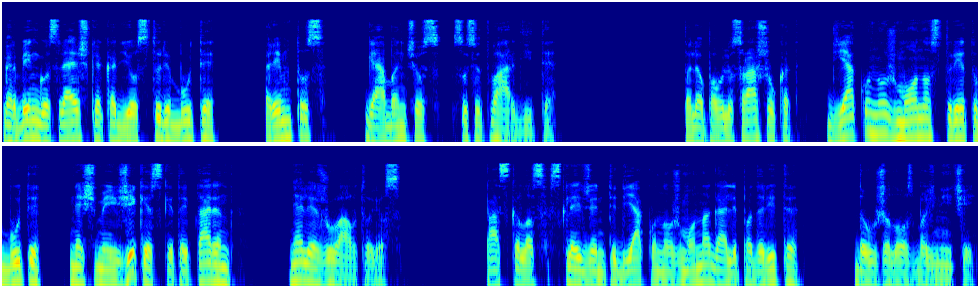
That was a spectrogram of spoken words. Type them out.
garbingos reiškia, kad jos turi būti rimtos, gebančios susitvardyti. Toliau Paulius rašo, kad diekonų žmonos turėtų būti nešmeižikės, kitaip tariant, neliežuvautojos. Paskalas skleidžianti diekonų žmona gali padaryti daug žalos bažnyčiai.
